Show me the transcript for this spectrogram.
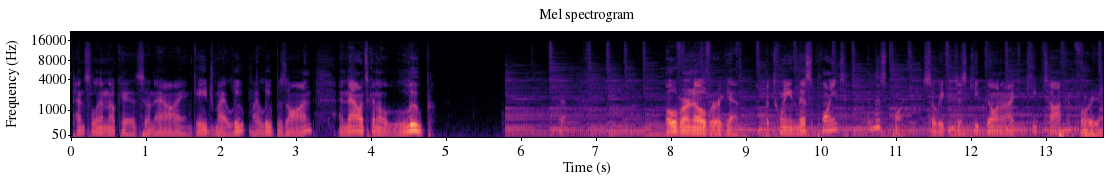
pencil in, okay, so now I engage my loop. My loop is on, and now it's going to loop over and over again between this point and this point. So we can just keep going and I can keep talking for you.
